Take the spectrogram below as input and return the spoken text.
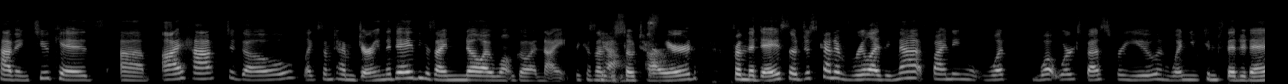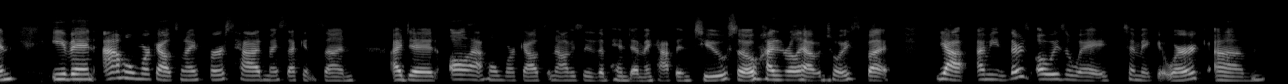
having two kids um, i have to go like sometime during the day because i know i won't go at night because i'm just so tired from the day. So just kind of realizing that finding what what works best for you and when you can fit it in. Even at home workouts when i first had my second son i did all at home workouts and obviously the pandemic happened too so i didn't really have a choice but yeah i mean there's always a way to make it work um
